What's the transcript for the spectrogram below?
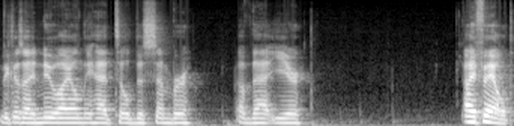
because I knew I only had till December of that year. I failed.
